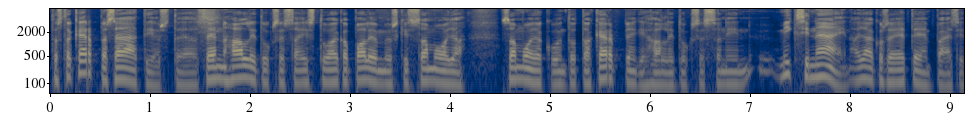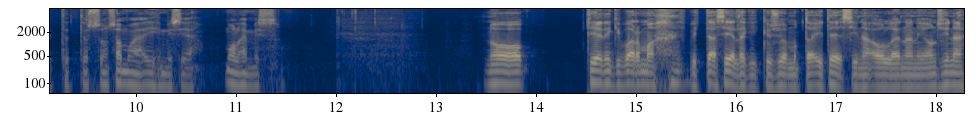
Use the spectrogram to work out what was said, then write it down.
tuosta kärppäsäätiöstä ja sen hallituksessa istuu aika paljon myöskin samoja, samoja kuin tota kärppienkin hallituksessa, niin miksi näin? Ajaako se eteenpäin sitten, jos on samoja ihmisiä molemmissa? No tietenkin varmaan pitää sieltäkin kysyä, mutta itse siinä olleena niin on siinä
